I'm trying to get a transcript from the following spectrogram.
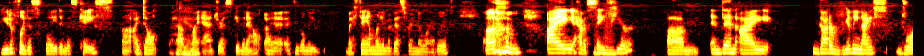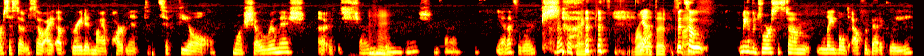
beautifully displayed in this case. Uh, I don't have Yeah. my address given out. I, I think only my family and my best friend know where I live. Um, I have a safe Mhm. here. Um, and then I got a really nice drawer system. So I upgraded my apartment to feel more showroomish. Uh, showroomish? Is that a, yeah, that's a word. That's a thing. Just roll Yeah, with it. It's But fine. so we have a drawer system labeled alphabetically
